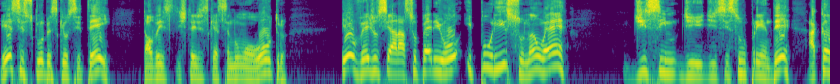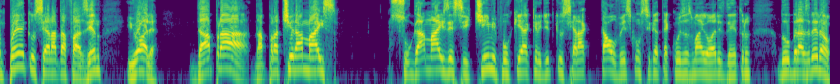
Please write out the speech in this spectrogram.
Esses clubes que eu citei, talvez esteja esquecendo um ou outro, eu vejo o Ceará superior e por isso não é de se, de, de se surpreender a campanha que o Ceará tá fazendo. E olha, dá pra, dá pra tirar mais, sugar mais esse time, porque acredito que o Ceará talvez consiga até coisas maiores dentro do Brasileirão.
